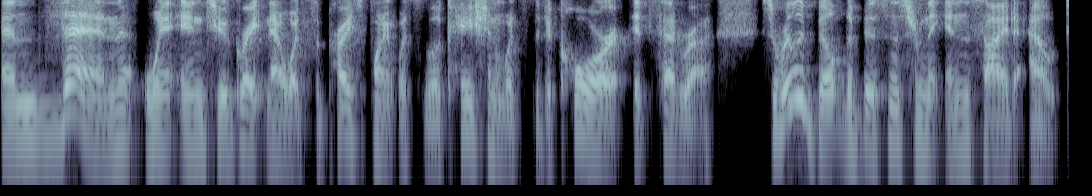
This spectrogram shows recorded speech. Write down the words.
and then went into great now what's the price point what's the location what's the decor etc so really built the business from the inside out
